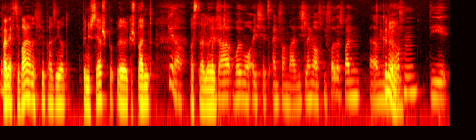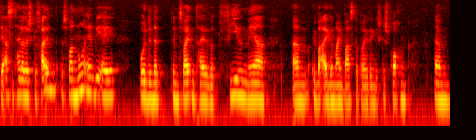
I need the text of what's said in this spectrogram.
beim FC Bayern ist viel passiert. Bin ich sehr äh, gespannt, Genau. was da Und läuft. da wollen wir euch jetzt einfach mal nicht länger auf die Folter spannen. Ähm, Genau. Wir hoffen, die, der erste Teil hat euch gefallen. Es war nur NBA und der, im zweiten Teil wird viel mehr ähm, über allgemein Basketball, denke ich, gesprochen. Ähm,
